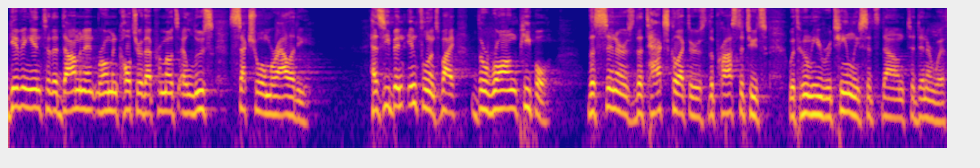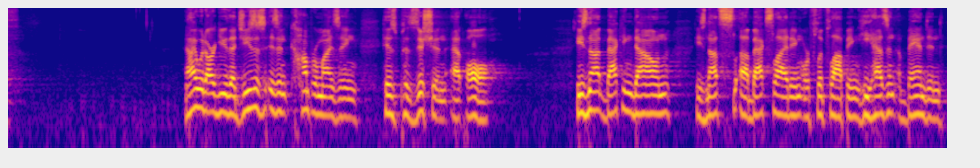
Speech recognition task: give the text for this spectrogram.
giving in to the dominant Roman culture that promotes a loose sexual morality? Has he been influenced by the wrong people, the sinners, the tax collectors, the prostitutes with whom he routinely sits down to dinner with? And I would argue that Jesus isn't compromising his position at all. He's not backing down, he's not uh, backsliding or flip flopping, he hasn't abandoned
